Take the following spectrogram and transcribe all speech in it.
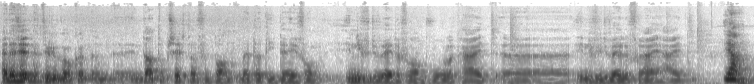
En er zit natuurlijk ook een, een, in dat opzicht een verband met dat idee van individuele verantwoordelijkheid, uh, uh, individuele vrijheid. Ja.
